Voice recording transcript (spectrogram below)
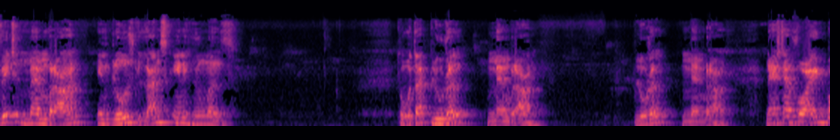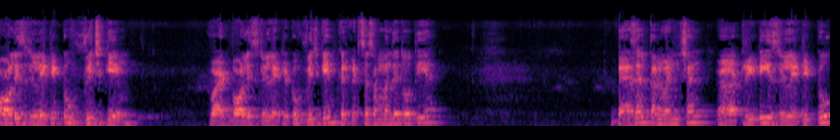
Which membrane includes lungs in humans तो होता है pleural membrane pleural membrane next है white ball is related to which game white ball is related to which game cricket से संबंधित होती है। Basel convention treaty is related to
